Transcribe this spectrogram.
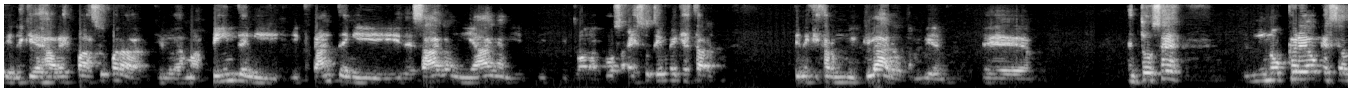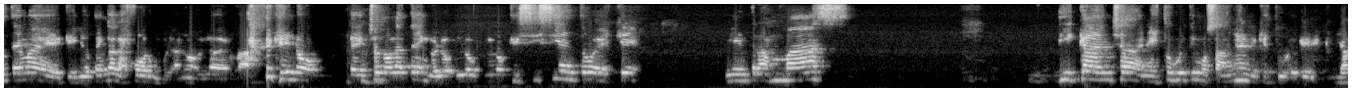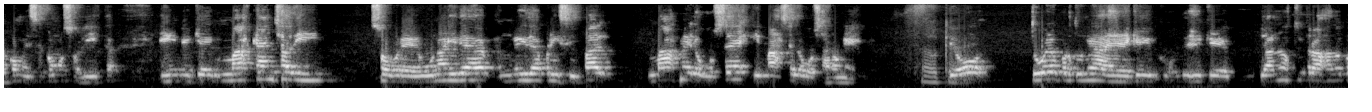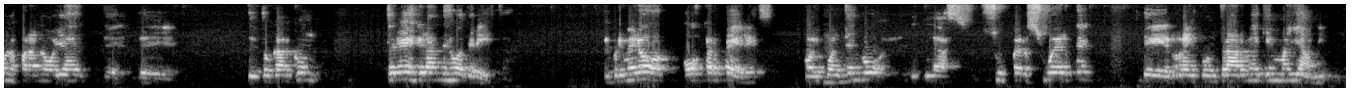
tienes que dejar espacio para que los demás pinten y, y canten y, y, deshagan y hagan y, y, toda la cosa. Eso tiene que estar, tiene que estar muy claro también. Eh, entonces, no creo que sea un tema de que yo tenga la fórmula, no, la verdad que no. De hecho, no la tengo. Lo, lo, lo que sí siento es que mientras más di cancha en estos últimos años en el que estuve, que ya comencé como solista, en el que más cancha di sobre una idea, una idea principal, más me lo gocé y más se lo gozaron ellos. Okay. Yo tuve la oportunidad desde que, desde que ya no estoy trabajando con los paranoias de, de, de tocar con tres grandes bateristas. El primero, Oscar Pérez, con el cual tengo la super suerte de reencontrarme aquí en Miami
